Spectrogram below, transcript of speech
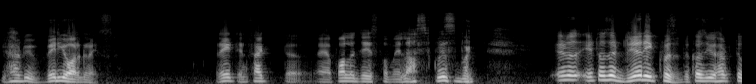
You have to be very organized right? In fact uh, I apologize for my last quiz but it was, it was a dreary quiz because you have to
